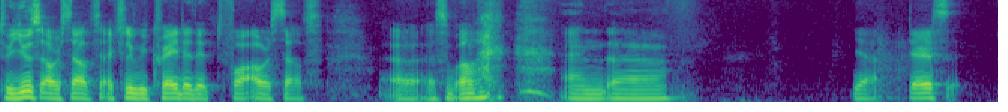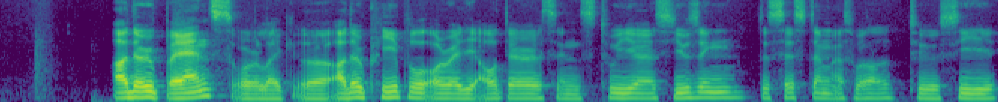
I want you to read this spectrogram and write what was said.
to use ourselves. Actually we created it for ourselves uh, as well. And yeah, there's other bands or like uh, other people already out there since two years using the system as well to see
